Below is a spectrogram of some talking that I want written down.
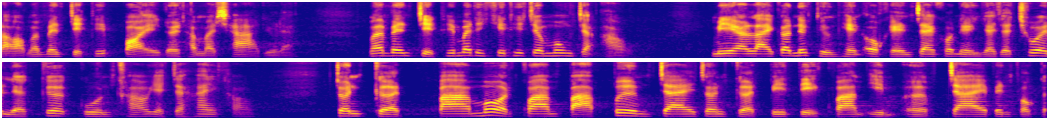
ละออกมันเป็นจิตที่ปล่อยโดยธรรมชาติอยู่แล้ว มันเป็นจิตที่ไม่ได้คิดที่จะมุ่งจะเอา มีอะไรก็นึกถึงเห็นอกเห็นใจคนอื่น อยากจะช่วยเหลือเกื้อกูลเขาอยากจะให้เขา จนเกิด ปาโมดความปราบปื้มใจจนเกิดปีติความอิ่มเอิบใจเป็นปก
